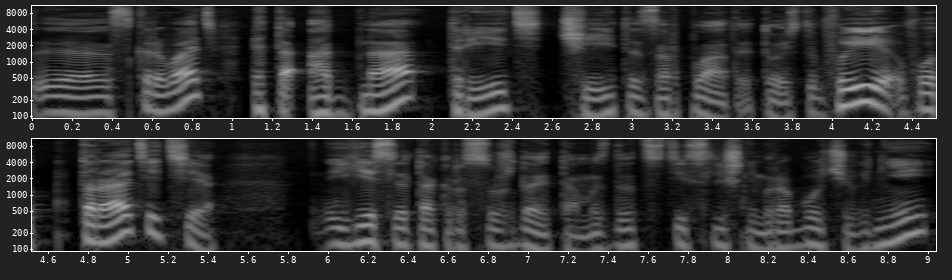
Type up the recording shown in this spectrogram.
э, скрывать, это одна треть чьей-то зарплаты. То есть вы вот тратите если так рассуждать, там, из 20 с лишним рабочих дней,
